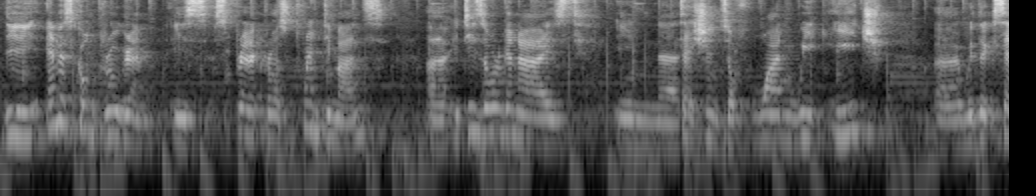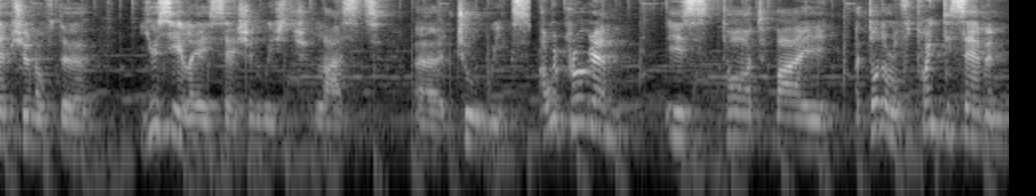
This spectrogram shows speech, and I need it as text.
The EMScom program is spread across 20 months. Uh, it is organized in uh, sessions of one week each, uh, with the exception of the UCLA session, which lasts uh, two weeks. Our program is taught by a total of 27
